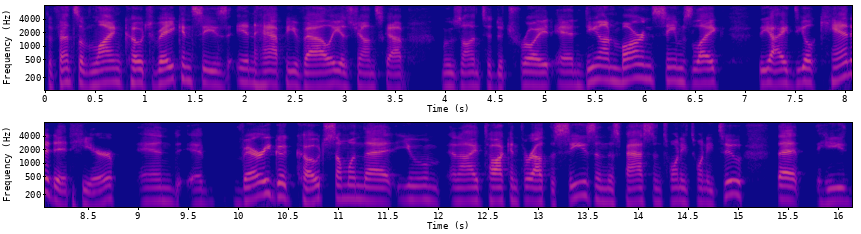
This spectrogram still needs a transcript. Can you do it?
defensive line coach vacancies in Happy Valley as John Scott moves on to Detroit. And Deion Barnes seems like the ideal candidate here. And a very good coach, someone that you and I talking throughout the season this past in 2022, that he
